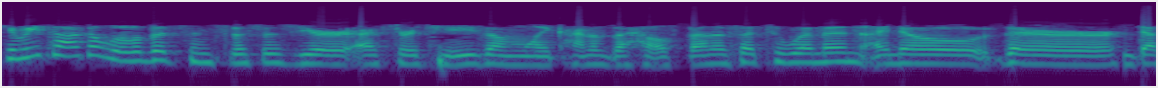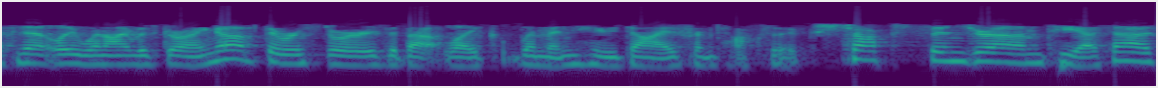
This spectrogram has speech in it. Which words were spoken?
can we talk a little bit since this is your expertise on like kind of the health benefit to women? I know there definitely when I was growing up, there were stories about like women who died from toxic shock syndrome, TSS,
